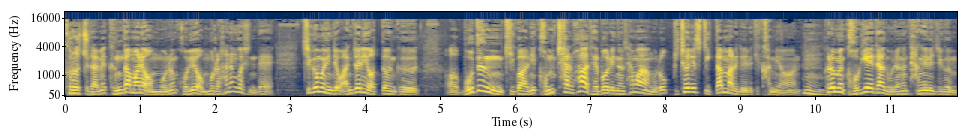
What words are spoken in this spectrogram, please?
그렇죠. 그다음에 금감원의 업무는 고유의 업무를 하는 것인데 지금은 이제 완전히 어떤 그 어, 모든 기관이 검찰화 돼버리는 상황으로 비춰질 수도 있단 말이죠. 이렇게 가면 음. 그러면 거기에 대한 우려는 당연히 지금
